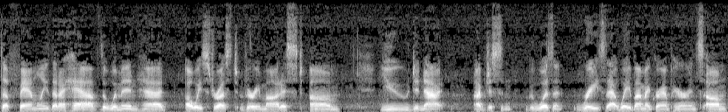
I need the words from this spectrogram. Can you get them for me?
the family that I have, the women had always dressed very modest. Um, you did not. I've just it wasn't raised that way by my grandparents. Um,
